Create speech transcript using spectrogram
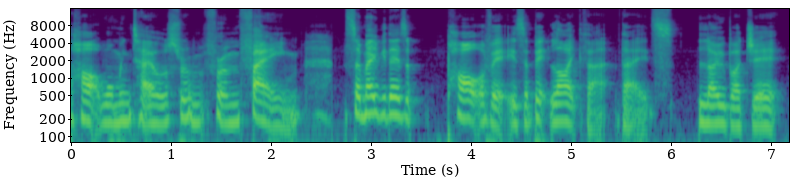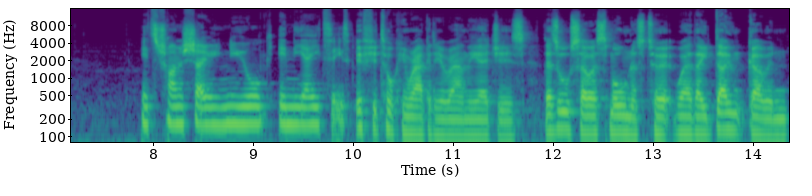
heartwarming tales from from fame so maybe there's a part of it is a bit like that that it's low budget it's trying to show you new york in the 80s if you're talking raggedy around the edges, there's also a smallness to it where they don't go and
